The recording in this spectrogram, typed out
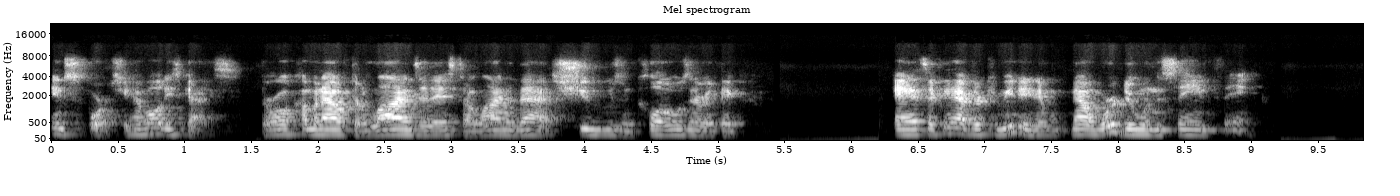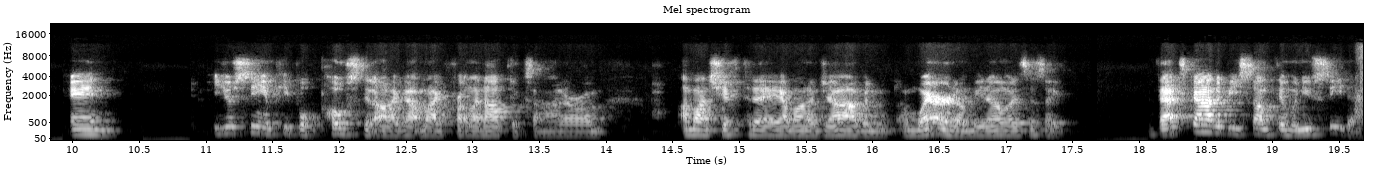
in sports, you have all these guys. They're all coming out with their lines of this, their line of that, shoes and clothes and everything. And it's like they have their community, and now we're doing the same thing. And you're seeing people posting, "Oh, I got my frontline optics on," or "I'm I'm on shift today, I'm on a job, and I'm wearing them." You know, and it's just like that's got to be something when you see that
